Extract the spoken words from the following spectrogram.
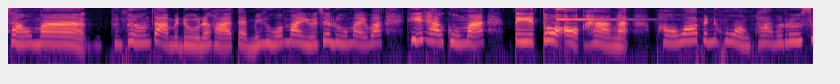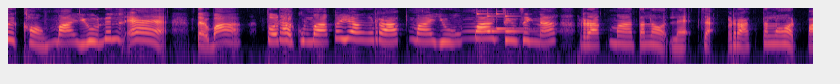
เศร้ามากเพื่อนๆต้องตามไปดูนะคะ แต่ไม่รู้ว่ามายุจะรู้ไหมว่า ที่ทาคุมะตีตัวออกห่างอะ่ะ เพราะว่าเป็นห่วงความรู้สึกของมายุนั่นแหละแต่ว่าตัวทาคุมะก็ยังรักมายุมากจริงๆนะ รักมาตลอดและจะรักตลอดไป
